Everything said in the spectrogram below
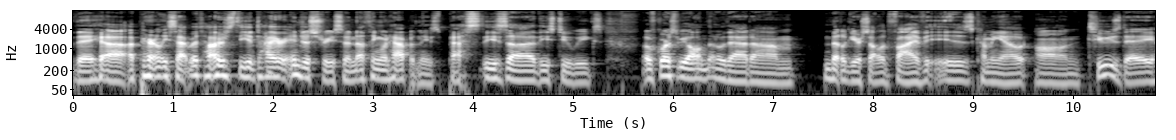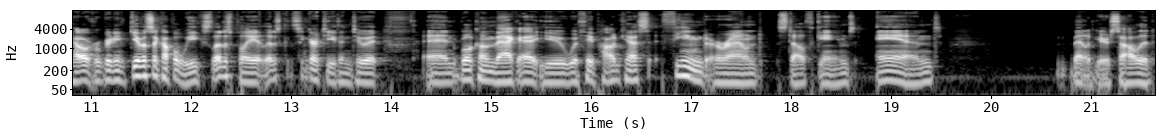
They uh, apparently sabotaged the entire industry, so nothing would happen these past these uh, these two weeks. Of course, we all know that um, Metal Gear Solid Five is coming out on Tuesday. However, we're going to give us a couple weeks. Let us play it. Let us sink our teeth into it, and we'll come back at you with a podcast themed around stealth games and Metal Gear Solid.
